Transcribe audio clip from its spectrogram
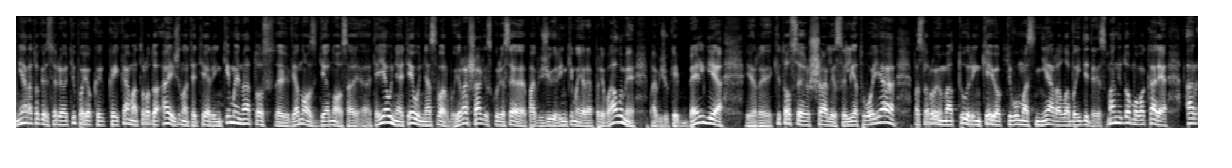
nėra tokio stereotipo, jog kai, kai kam atrodo, ai, žinote, tie rinkimai, na, tos vienos dienos, atėjau, netėjau, nesvarbu. Yra šalis, kuriuose, pavyzdžiui, rinkimai yra privalomi, pavyzdžiui, kaip Belgija ir kitos šalis Lietuvoje, pastaruoju metu rinkėjų aktyvumas nėra labai didelis. Man įdomu vakarė, ar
